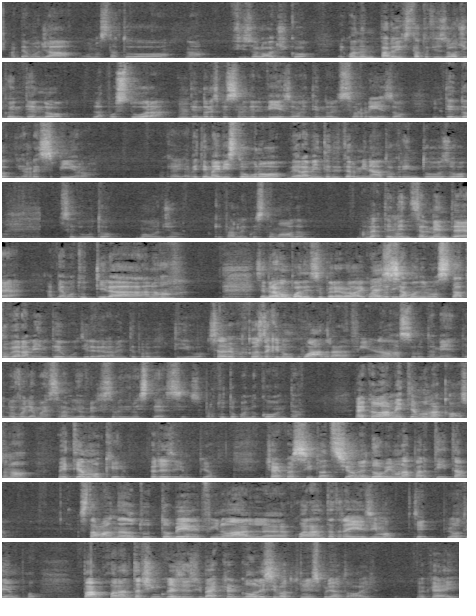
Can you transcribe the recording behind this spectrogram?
abbiamo già uno stato no, fisiologico e quando parlo di stato fisiologico intendo la postura, intendo l'espressione del viso, intendo il sorriso, intendo il respiro. Ok? Avete mai visto uno veramente determinato, grintoso, seduto, mogio, che parla in questo modo? Ma Beh, no. tendenzialmente abbiamo tutti la... no? Sembriamo un po' dei supereroi quando Eh, sì. siamo in uno stato veramente utile, veramente produttivo. Sarebbe qualcosa che non quadra alla fine, no? Assolutamente, noi vogliamo essere la miglior versione di noi stessi, soprattutto quando conta. Ecco, allora mettiamo una cosa, no? Mettiamo che, per esempio, c'è questa situazione dove in una partita stava andando tutto bene fino al 43esimo, Sì. primo tempo, pam, 45esimo si becca il gol e si va tutti negli spogliatoi. Ok?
